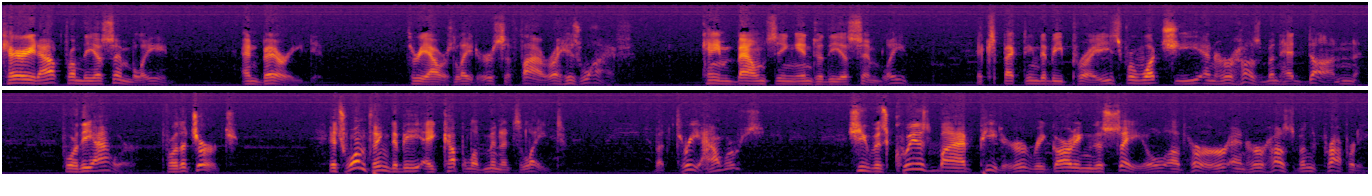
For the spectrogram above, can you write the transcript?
carried out from the assembly, and buried. Three hours later, Sapphira, his wife, came bouncing into the assembly expecting to be praised for what she and her husband had done for the hour, for the church. It's one thing to be a couple of minutes late, but three hours? She was quizzed by Peter regarding the sale of her and her husband's property.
